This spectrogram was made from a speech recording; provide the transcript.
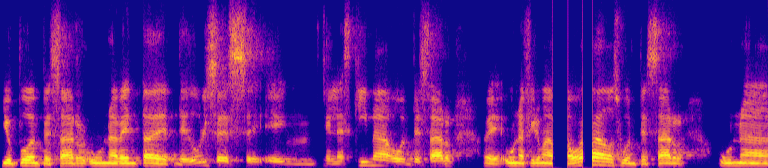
Yo puedo empezar una venta de, dulces eh, en, la esquina o empezar eh, una firma de abogados o empezar una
